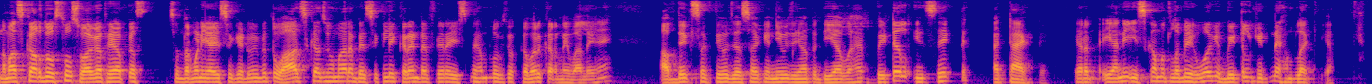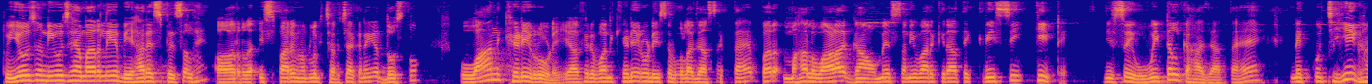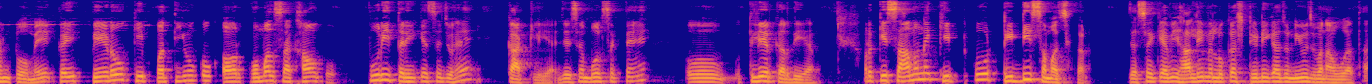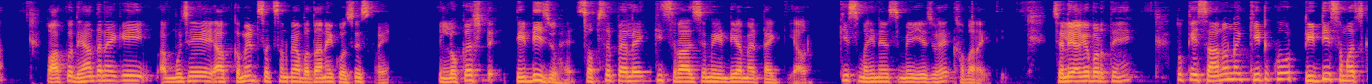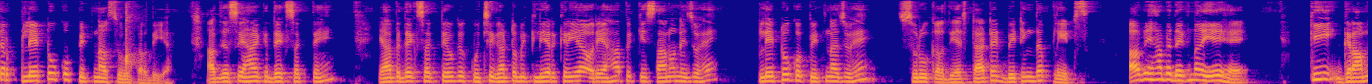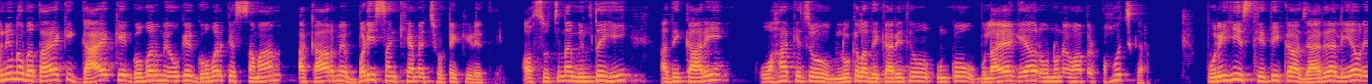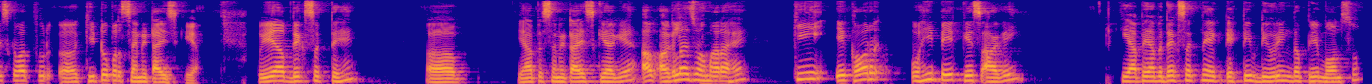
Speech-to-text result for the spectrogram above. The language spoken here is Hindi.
नमस्कार दोस्तों, स्वागत है आपका चंद्रमणि आईएस एकेडमी में। तो आज का जो हमारा बेसिकली करंट अफेयर है, इसमें हम लोग जो कवर करने वाले हैं, आप देख सकते हो जैसा कि न्यूज़ यहाँ पे दिया हुआ है बीटल इंसेक्ट अटैक्ट यानी इसका मतलब ये हुआ कि बीटल किट ने हमला किया। तो ये जो न्यूज़ है हमारे लिए, बिहार स्पेशल है और इस बारे में हम लोग चर्चा करेंगे। दोस्तों, वानखेड़ी रोड या फिर वनखेड़ी रोड इसे बोला जा सकता है, पर महलवाड़ा गाँव में शनिवार की रात एक कृषि किट जिसे विटल कहा जाता है, ने कुछ ही घंटों में कई पेड़ों की पत्तियों को और कोमल शाखाओं को पूरी तरीके से जो है काट लिया। जैसे हम बोल सकते हैं, वो क्लियर कर दिया। और किसानों ने किट को टिड्डी समझकर, जैसे कि अभी हाल ही में लोकस टिड्डी का जो न्यूज़ बना हुआ था तो आपको ध्यान देना है कि अब मुझे आप कमेंट सेक्शन में आप बताने की कोशिश करें कि लोकस्ट टिड्डी जो है, सबसे पहले किस राज्य में इंडिया में अटैक किया और किस महीने में ये जो है खबर आई थी। चलिए आगे बढ़ते हैं। तो किसानों ने किट को टिड्डी समझकर प्लेटों को पिटना शुरू कर दिया। आप जैसे यहाँ के देख सकते हैं, यहाँ पे देख सकते हो कि कुछ ही घंटों में क्लियर किया और यहाँ पे किसानों ने जो है प्लेटों को पीटना जो है शुरू कर दिया स्टार्टेड बीटिंग द प्लेट्स अब यहाँ पे देखना यह है कि ग्रामीणों ने बताया कि गाय के गोबर में उगे गोबर के समान आकार में बड़ी संख्या में छोटे कीड़े थे और सूचना मिलते ही अधिकारी वहाँ के जो लोकल अधिकारी थे उनको बुलाया गया और उन्होंने वहाँ पर पहुंचकर पूरी ही स्थिति का जायजा लिया और इसके बाद फिर कीटों पर सैनिटाइज किया। तो ये आप देख सकते हैं यहाँ पे सैनिटाइज किया गया। अब अगला जो हमारा है कि एक और वहीं पे केस आ गई कि आप यहाँ पे देख सकते हैं active during the pre monsoon.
